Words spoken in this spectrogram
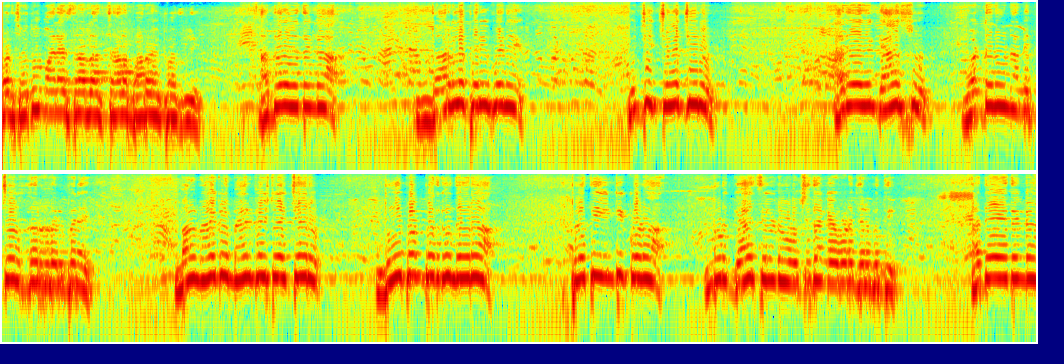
వాడు చదువు మానేస్తున్నారు చాలా భారం అయిపోతుంది. అదేవిధంగా ధరలు పెరిగిపోయినాయి. విద్యుత్ ఛార్జీలు అదేవిధంగా గ్యాస్ వడ్డను నా నిత్యావసర ధరలు పెరిగిపోయినాయి మన నాయకుడు మేనిఫెస్టో ఇచ్చారు. దీపం పథకం ద్వారా ప్రతి ఇంటికి కూడా మూడు గ్యాస్ సిలిండర్ ఉచితంగా ఇవ్వడం జరుగుతుంది. అదేవిధంగా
